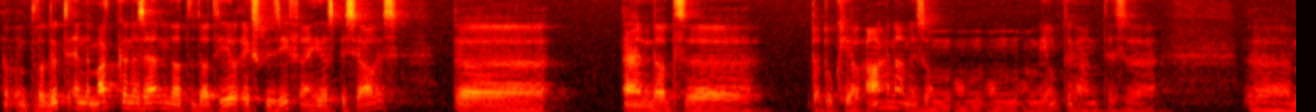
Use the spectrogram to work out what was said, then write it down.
een product in de markt kunnen zetten dat, dat heel exclusief en heel speciaal is. En dat, eh, dat ook heel aangenaam is om, om, om, om mee om te gaan. Het, is, eh, ehm,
